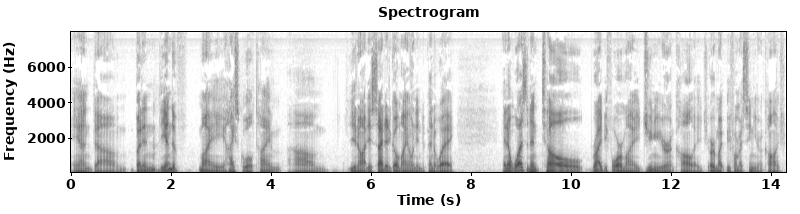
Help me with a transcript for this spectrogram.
and um, but in the end of my high school time, um, you know, I decided to go my own independent way, and it wasn't until right before my junior year in college, or my, before my senior year in college,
